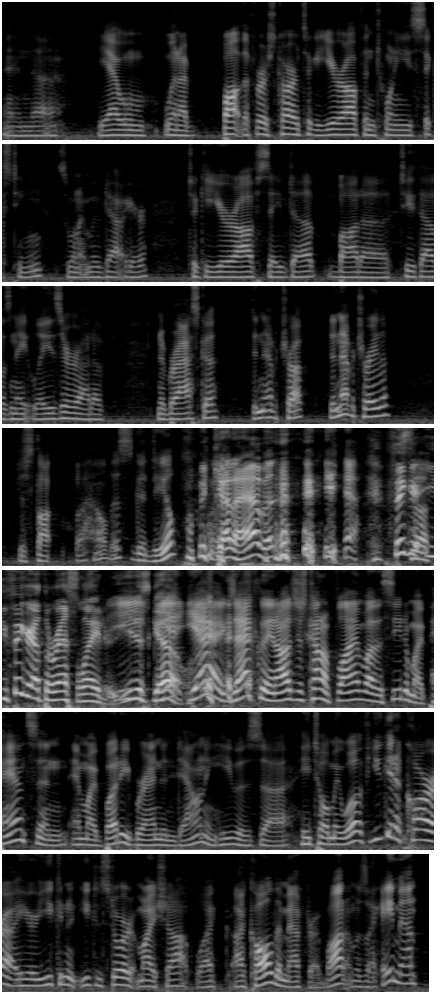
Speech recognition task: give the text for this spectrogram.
And uh, yeah, when when I bought the first car, I took a year off in 2016. Is when I moved out here. Took a year off, saved up, bought a 2008 Lazer out of Nebraska. Didn't have a truck, didn't have a trailer. Just thought, well, hell, this is a good deal. We gotta have it. yeah. Figure So- you figure out the rest later. You just go. Yeah, yeah, exactly. And I was just kind of flying by the seat of my pants, and, and my buddy Brandon Downey, he was uh, he told me, well, if you get a car out here, you can you can store it at my shop. Well, I, I called him after I bought it and was like, hey man,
